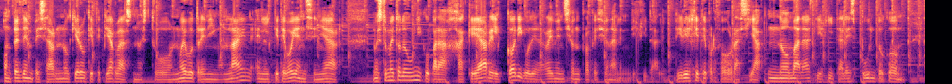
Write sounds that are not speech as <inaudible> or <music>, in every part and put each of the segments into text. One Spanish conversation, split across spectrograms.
Antes de empezar, no quiero que te pierdas nuestro nuevo training online en el que te voy a enseñar nuestro método único para hackear el código de la reinvención profesional en digital. Dirígete por favor hacia nómadasdigitales.com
